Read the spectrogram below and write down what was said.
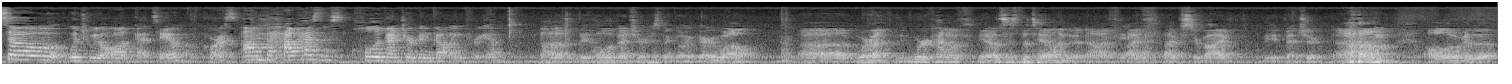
So, which we will all get to, of course. Um, but how has this whole adventure been going for you? Uh, the whole adventure has been going very well. Uh, we're at, we're kind of you know this is the tail end of it now. I've, I've, I've survived the adventure um, all over the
